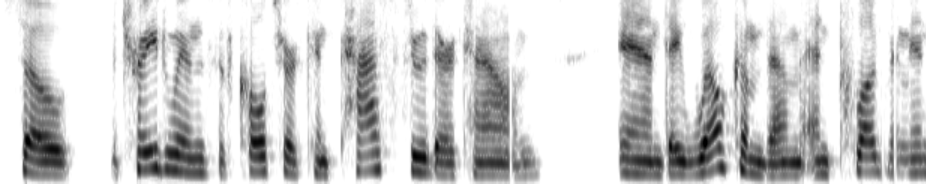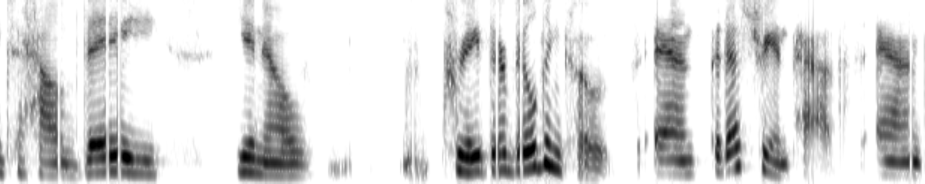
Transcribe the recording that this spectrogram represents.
So the trade winds of culture can pass through their town and they welcome them and plug them into how they, you know, create their building codes and pedestrian paths and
